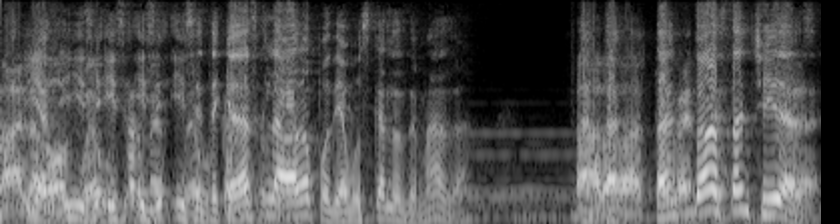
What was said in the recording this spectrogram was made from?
Va, la 2. Y, si te quedas clavado, podía buscar las demás, ¿verdad? Va, va, va. todas están chidas.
